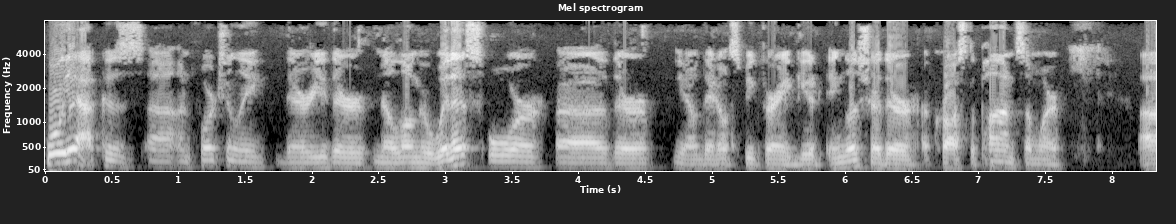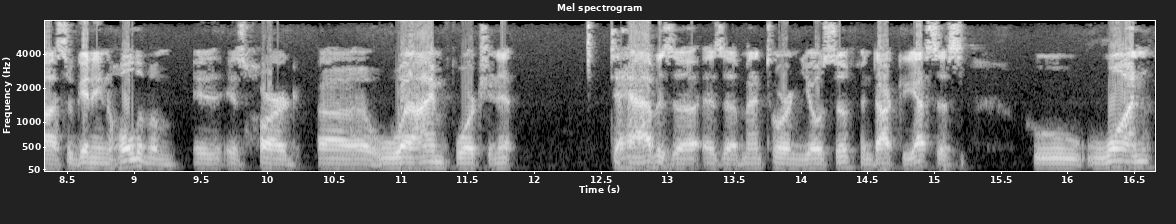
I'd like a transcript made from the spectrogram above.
Well, yeah, because uh, unfortunately they're either no longer with us, or uh, they're you know they don't speak very good English, or they're across the pond somewhere. Uh, so getting a hold of them is, is hard. Uh, what I'm fortunate to have is a, as a mentor in Yosef and Dr. Yessis, who one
